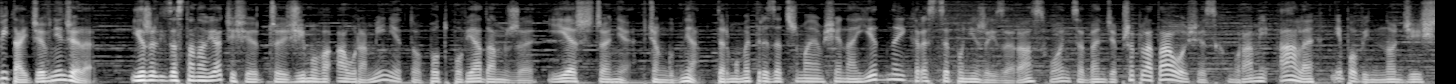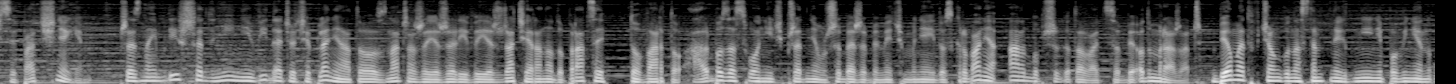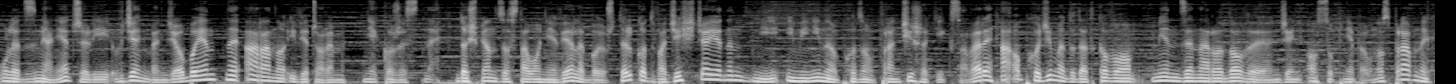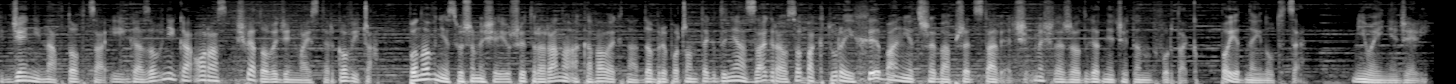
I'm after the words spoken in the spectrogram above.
Witajcie w niedzielę. Jeżeli zastanawiacie się, czy zimowa aura minie, to podpowiadam, że jeszcze nie. W ciągu dnia termometry zatrzymają się na jednej kresce poniżej zera, słońce będzie przeplatało się z chmurami, ale nie powinno dziś sypać śniegiem. Przez najbliższe dni nie widać ocieplenia, a to oznacza, że jeżeli wyjeżdżacie rano do pracy, to warto albo zasłonić przednią szybę, żeby mieć mniej do skrobania, albo przygotować sobie odmrażacz. Biometr w ciągu następnych dni nie powinien ulec zmianie, czyli w dzień będzie obojętny, a rano i wieczorem niekorzystny. Do świąt zostało niewiele, bo już tylko 21 dni imieniny obchodzą Franciszek i Ksawery, a obchodzimy dodatkowo Międzynarodowy Dzień Osób Niepełnosprawnych, Dzień Naftowca i Gazownika oraz Światowy Dzień Majsterkowicza. Ponownie słyszymy się już jutro rano, a kawałek na dobry początek dnia zagra osoba, której chyba nie trzeba przedstawiać. Myślę, że odgadniecie ten utwór tak po jednej nutce. Miłej niedzieli.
